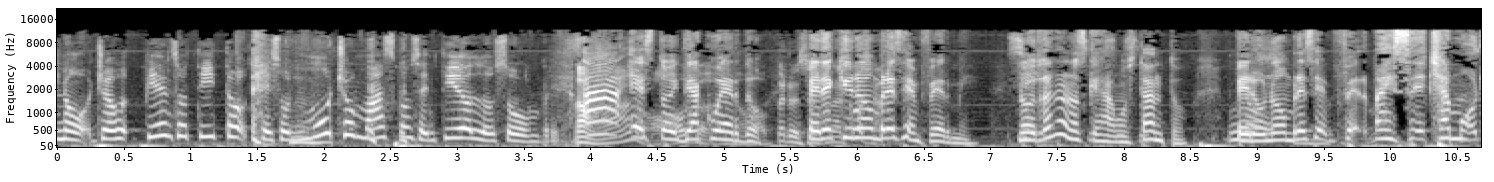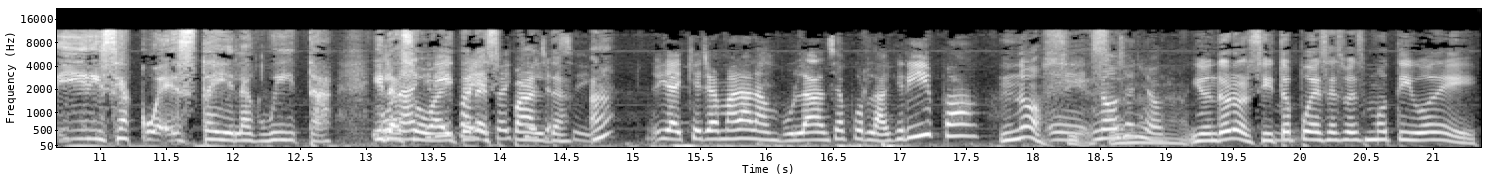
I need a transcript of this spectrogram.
no, yo pienso, Tito, que son mucho más consentidos los hombres. Ah, No, estoy de acuerdo. no, pero es Espere que un cosa. hombre se enferme. Nosotras no nos quejamos tanto, pero No. un hombre se enferma y se echa a morir y se acuesta y el agüita y la Una sobadita gripa en la que espalda. ¿Ah? Y hay que llamar a la ambulancia por la gripa. No, sí, Eh, no, señor. Y un dolorcito, pues eso es motivo de...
